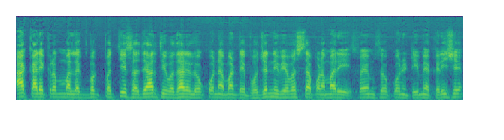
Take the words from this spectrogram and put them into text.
આ કાર્યક્રમમાં લગભગ પચીસ હજારથી વધારે લોકોના માટે ભોજનની વ્યવસ્થા પણ અમારી સ્વયંસેવકોની ટીમે કરી છે.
